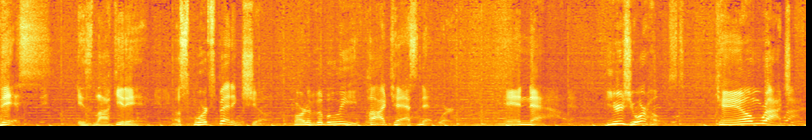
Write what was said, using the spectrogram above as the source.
This is Lock It In, a sports betting show, part of the Bleav Podcast Network. And now, here's your host, Cam Rogers.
